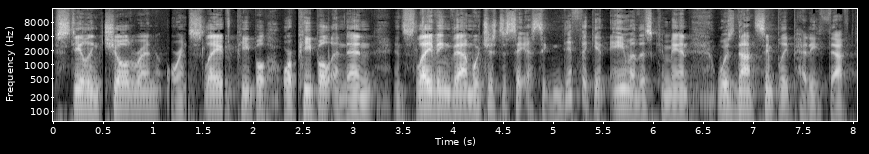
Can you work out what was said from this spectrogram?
stealing children or enslaved people or people and then enslaving them, which is to say, a significant aim of this command was not simply petty theft,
